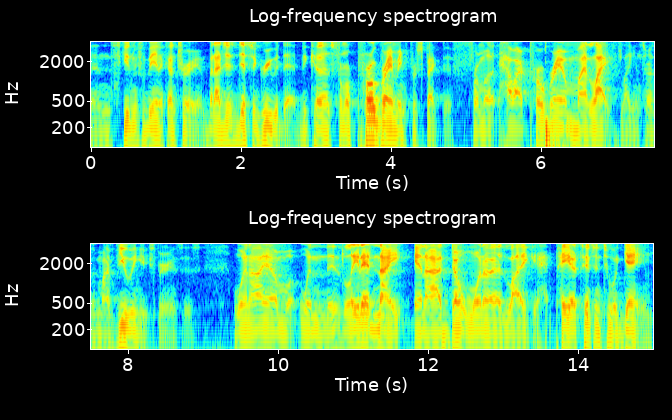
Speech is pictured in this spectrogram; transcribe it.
and excuse me for being a contrarian, but I just disagree with that because from a programming perspective, from a how I program my life, like in terms of my viewing experiences, when I am when it's late at night and I don't want to like pay attention to a game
